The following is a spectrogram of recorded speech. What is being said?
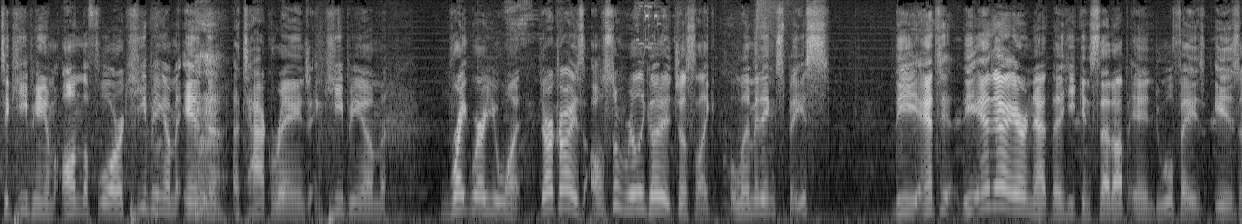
to keeping him on the floor, keeping him in attack range, and keeping him right where you want. Darkrai is also really good at just like limiting space. The anti the anti-air net that he can set up in duel phase is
